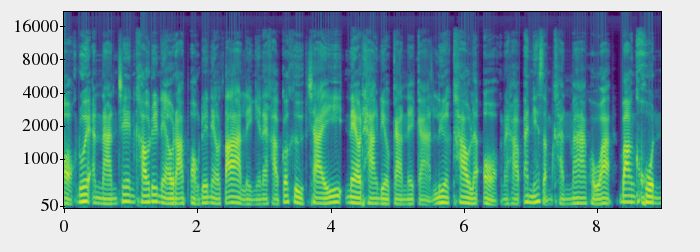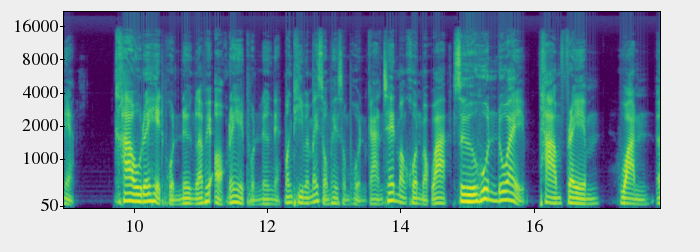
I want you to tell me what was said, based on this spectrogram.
ออกด้วยอันนั้น เช่น เข้าด้วยแนวรับออกด้วยแนวต้านอะไรเงี้ยนะครับก็คือใช้แนวทางเดียวกันในการเลือกเข้าและออกนะครับ อันนี้สำคัญมากเพราะว่าบางคนเนี่ยเข้าด้วยเหตุผลหนึ่งแล้วไปออกด้วยเหตุผลหนึ่งเนี่ยบางทีมันไม่สมเหตุสมผลกัน เช่น บางคนบอกว่าซื้อหุ้นด้วย time frame วันเอ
